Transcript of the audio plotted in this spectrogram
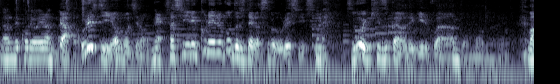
なんでこれを選んいやだかと嬉しいよもちろん、ね。差し入れくれること自体がすごい嬉しいし、はい。すごい気遣いのできる子やなと思うのよね、ま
